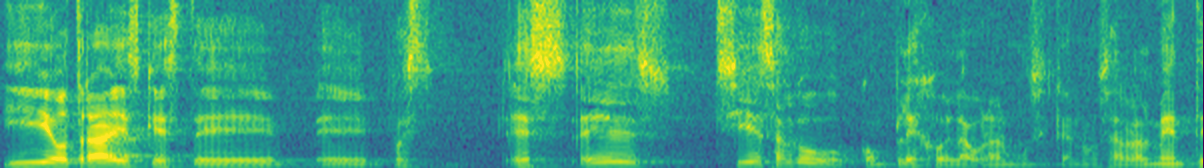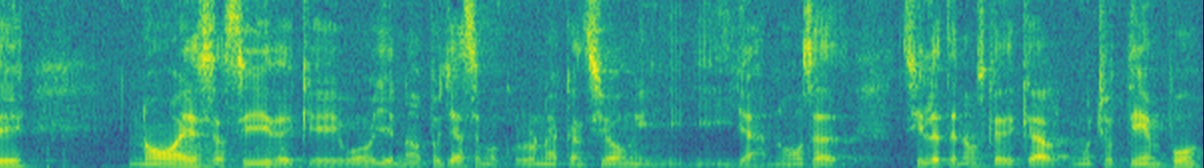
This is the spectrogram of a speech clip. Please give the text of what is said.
Y otra es que, este, eh, pues, es, es, sí es algo complejo elaborar música, ¿no? O sea, realmente no es así de que, oye, no, pues ya se me ocurrió una canción y, y ya, ¿no? O sea, sí le tenemos que dedicar mucho tiempo,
